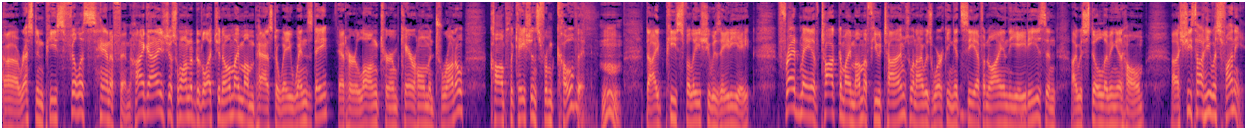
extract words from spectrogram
uh, Rest in peace, Phyllis Hannafin. Hi, guys. Just wanted to let you know my mom passed away Wednesday at her long term care home in Toronto. Complications from COVID. Hmm. Died peacefully. She was 88. Fred may have talked to my mom a few times when I was working at CFNY in the 80s and I was still living at home. Uh, she thought he was funny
